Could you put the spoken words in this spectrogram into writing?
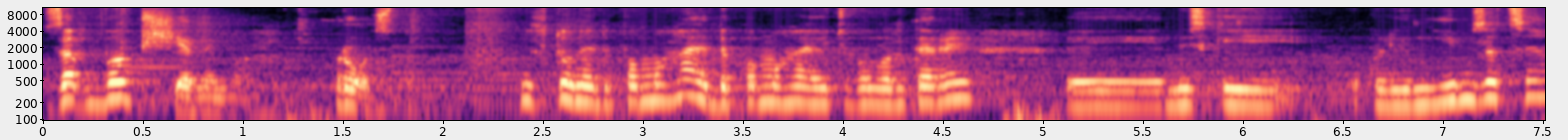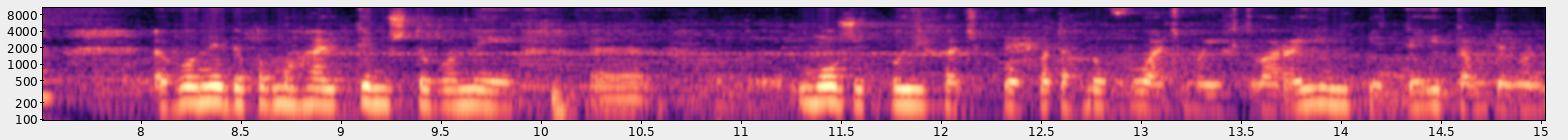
взагалі немає. Просто. Ніхто не допомагає, допомагають волонтери. е, Низький уклін їм за це. Вони допомагають тим, що вони е, можуть поїхати пофотографувати моїх тварин, піти там, де вони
